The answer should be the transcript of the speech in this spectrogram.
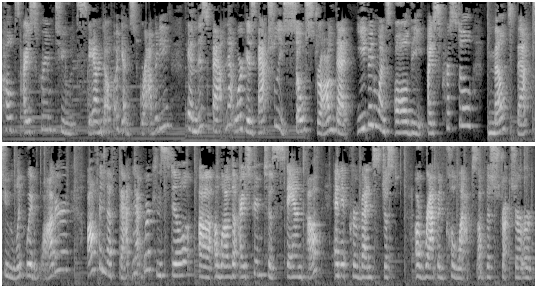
helps ice cream to stand up against gravity. And this fat network is actually so strong that even once all the ice crystal melts back to liquid water, often the fat network can still uh, allow the ice cream to stand up and it prevents just a rapid collapse of the structure or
